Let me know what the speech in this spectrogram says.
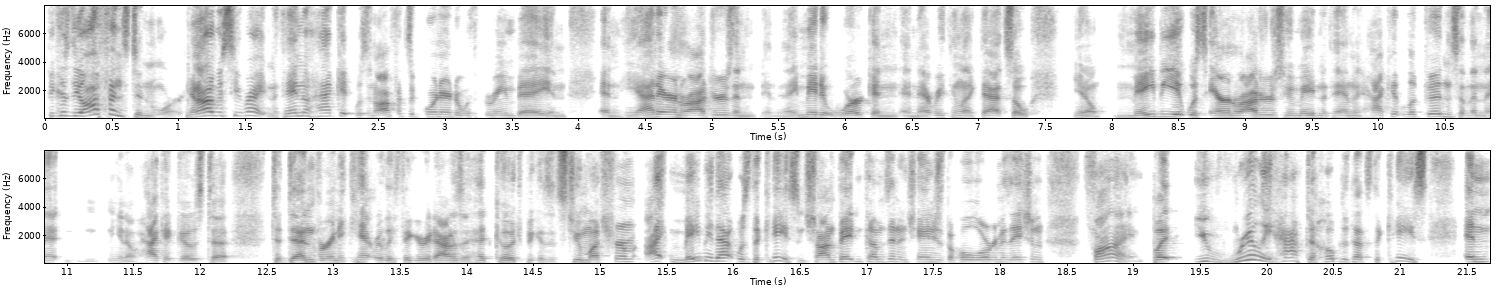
because the offense didn't work. And obviously, right, Nathaniel Hackett was an offensive coordinator with Green Bay, and and he had Aaron Rodgers, and, and they made it work, and and everything like that. So you know, maybe it was Aaron Rodgers who made Nathaniel Hackett look good, and so then eh, you know Hackett goes to to Denver, and he can't really figure it out as a head coach because it's too much for him. I maybe that was the case, and Sean Payton comes in and changes the whole organization. Fine, but you really have to hope that that's the case. And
